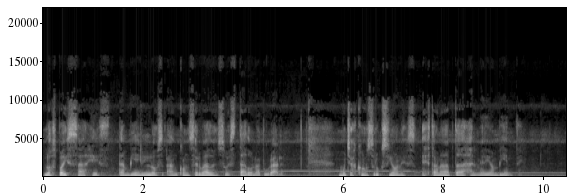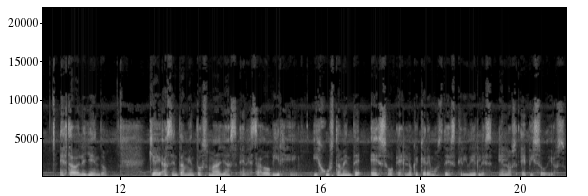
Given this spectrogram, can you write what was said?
los paisajes también los han conservado en su estado natural. Muchas construcciones están adaptadas al medio ambiente. Estaba leyendo que hay asentamientos mayas en estado virgen y justamente eso es lo que queremos describirles en los episodios.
